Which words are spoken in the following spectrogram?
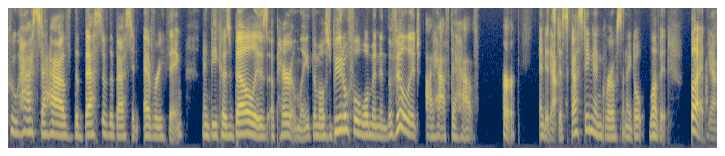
who has to have the best of the best in everything. And because Belle is apparently the most beautiful woman in the village, I have to have her. And it's yeah. disgusting and gross, and I don't love it. But yeah.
